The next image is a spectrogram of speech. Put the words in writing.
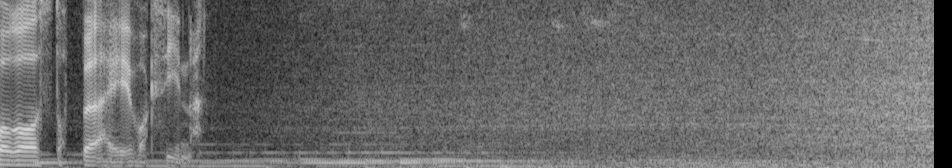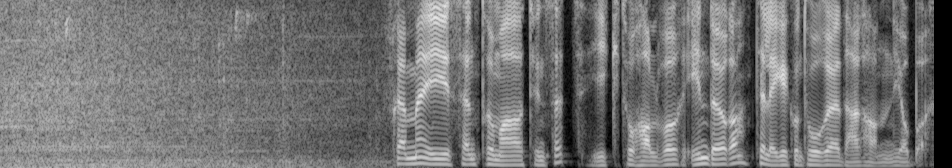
for å stoppe ei vaksine? Fremme i sentrum av Tynset gikk Tor Halvor inn døra til legekontoret der han jobber.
